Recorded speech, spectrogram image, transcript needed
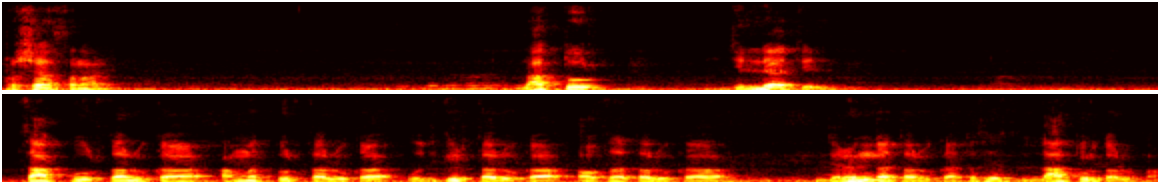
प्रशासनाने लातूर जिल्ह्यातील चाकूर तालुका अहमदपूर तालुका उदगीर तालुका औसा तालुका निलंगा तालुका तसेच लातूर तालुका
